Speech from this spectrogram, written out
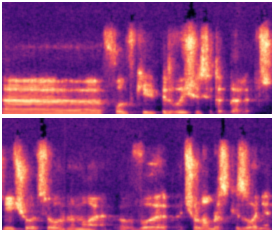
е, фон в Києві підвищується і так далі. Тобто нічого цього немає. В Чорнобильській зоні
